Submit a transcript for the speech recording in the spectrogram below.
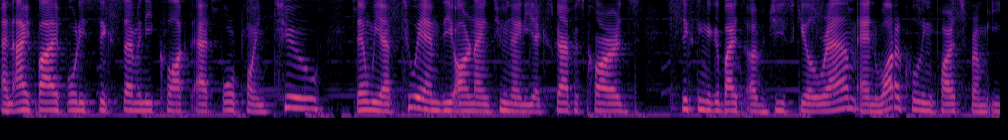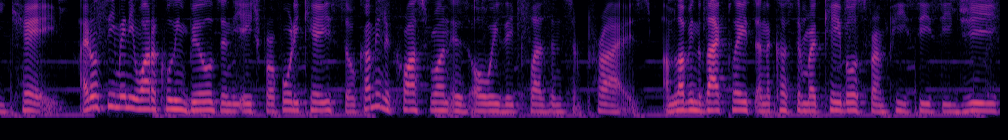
an i5 4670 clocked at 4.2. Then we have two AMD R9 290X graphics cards, 16GB of G.Skill RAM, and water cooling parts from EK. I don't see many water cooling builds in the H440 case, so coming across one is always a pleasant surprise. I'm loving the back plates and the custom red cables from PCCG.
